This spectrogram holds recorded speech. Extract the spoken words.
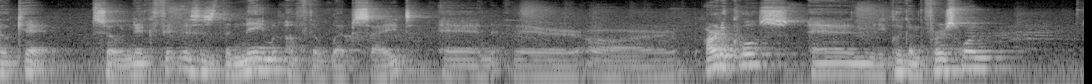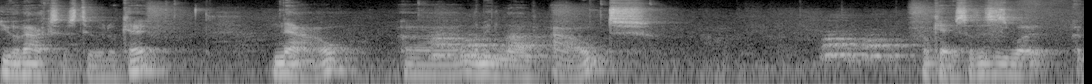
Okay, so Nick Fitness is the name of the website, and there are articles, and when you click on the first one, you have access to it, okay? Now, uh, let me log out. Okay, so this is what a,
